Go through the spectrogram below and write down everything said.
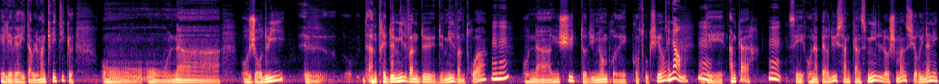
elle est véritablement critique. On, on a aujourd'hui entre 2022 et 2023, mhm. on a une chute du nombre de constructions énorme, des un quart. C'est, on a perdu 115 000 logements sur une année.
